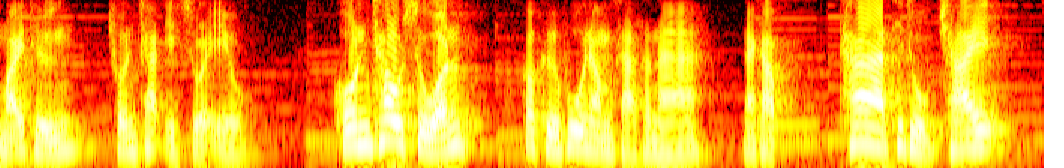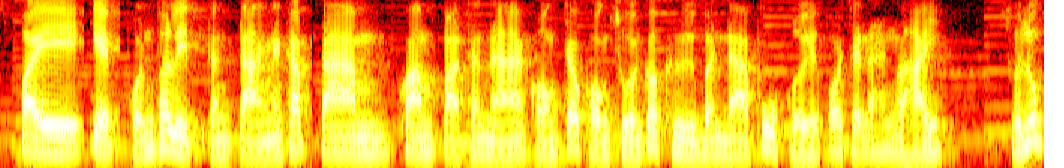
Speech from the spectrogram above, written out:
หมายถึงชนชาติอิสราเอล คนเช่าสวนก็คือผู้นำศาสนานะครับท่าที่ถูกใช้ไปเก็บผลผลิตต่างๆนะครับ ตามความปรารถนาของเจ้าของสวนก็คือบรรดาผู้เผยพระวจนะทั้งหลาย ส่วนลูก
